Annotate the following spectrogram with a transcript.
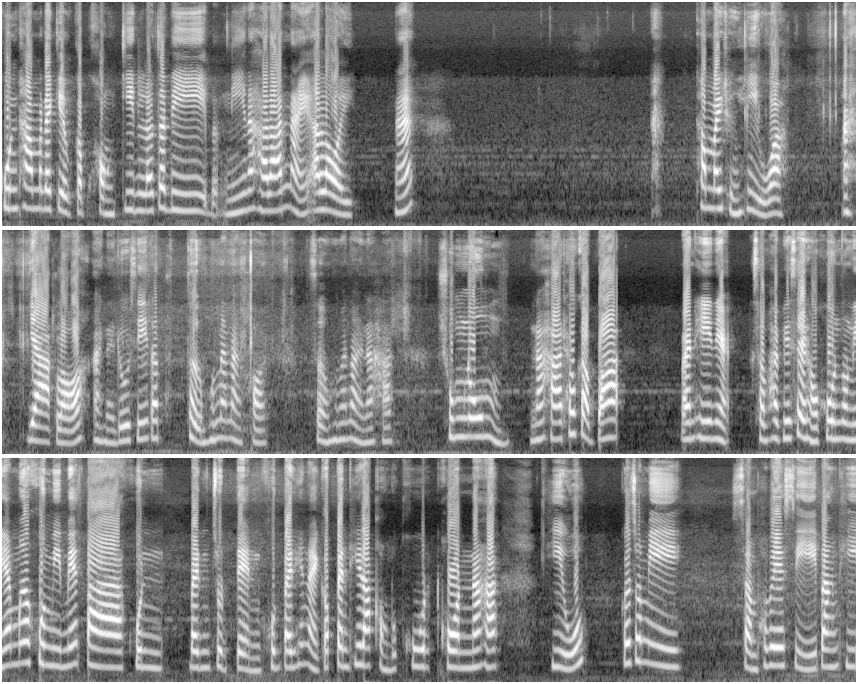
คุณทำอะไรเกี่ยวกับของกินแล้วจะดีแบบนี้นะคะ ร้านไหนอร่อย นะทำไมถึงหิวอะ อะ อยากเหรอ อะไหนดูซิแล้วเสริมขึ้นมาหน่อยขอเสริมขึ้นมาหน่อยนะคะ ชุมนุมนะคะ เท่ากับว่าบางทีเนี่ยสัมผัสพิเศษของคุณตรงนี้เมื่อคุณมีเมตตาคุณเป็นจุดเด่น คุณไปที่ไหนก็เป็นที่รักของทุกคนคนนะคะ หิวก็จะมีสัมภเวสีบางที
